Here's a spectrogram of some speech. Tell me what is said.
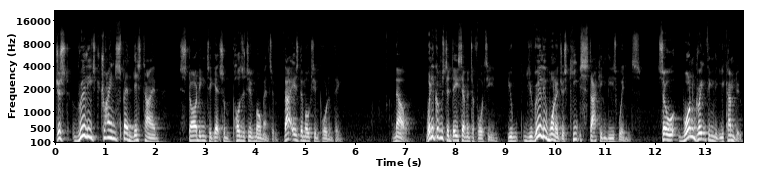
Just really try and spend this time starting to get some positive momentum. That is the most important thing. Now, when it comes to day 7 to 14, you, you really want to just keep stacking these wins. So, one great thing that you can do,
